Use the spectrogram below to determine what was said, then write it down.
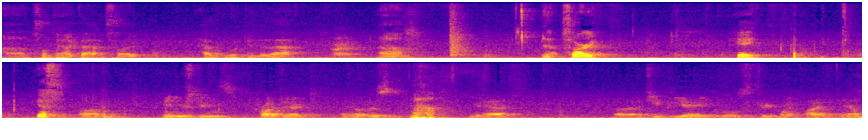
uh, something like that, so I haven't looked into that. Alright. Um, yeah, sorry. Hey. Yes? Um, In your students' project, I noticed Uh-huh. you had uh, GPA equals 3.5M.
